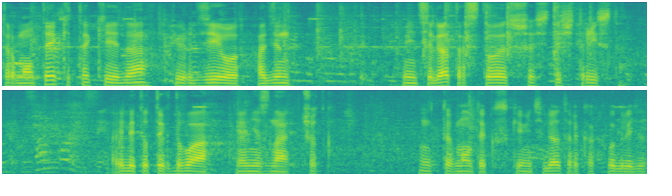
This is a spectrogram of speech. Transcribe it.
Термолтеки такие, да. Пюрдио. Один вентилятор стоит 6300. Или тут их два. Я не знаю четко. Ну, термолтековские вентиляторы как выглядят.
